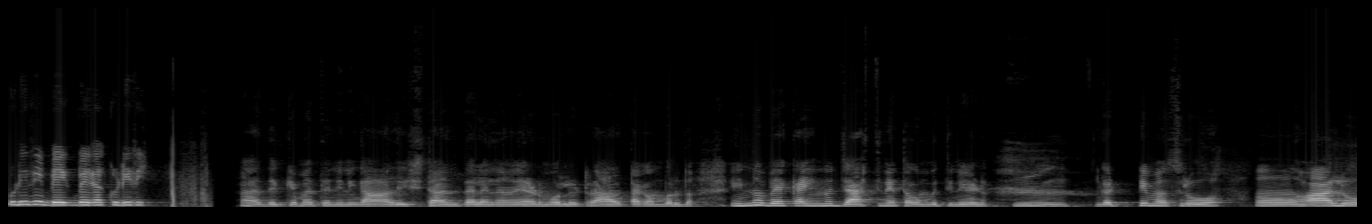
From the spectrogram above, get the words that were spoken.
ಕುಡೀರಿ, ಬೇಗ ಬೇಗ ಕುಡೀರಿ. ಅದಕ್ಕೆ ಮತ್ತೆ ನಿನಗೆ ಹಾಲು ಇಷ್ಟ ಅಂತಲ್ಲ ನಾನು ಎರಡು, ಮೂರು ಲೀಟ್ರ್ ಹಾಲು ತಗೊಂಬರೋದು. ಇನ್ನೂ ಬೇಕಾ? ಇನ್ನೂ ಜಾಸ್ತಿನೇ ತೊಗೊಂಬತ್ತೀನಿ ಹೇಳು. ಹ್ಞೂ ಗಟ್ಟಿ ಮೊಸರು ಹಾಲು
